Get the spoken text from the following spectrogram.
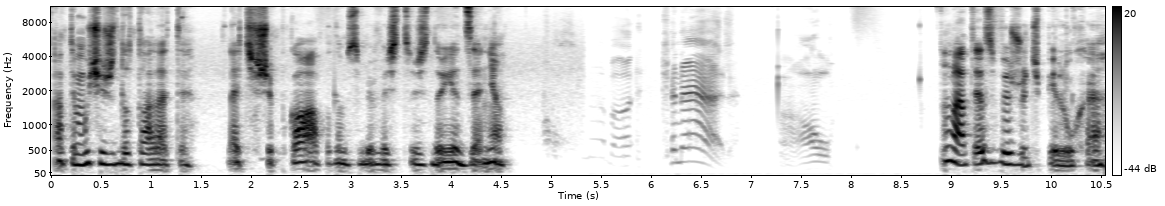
A ty musisz do toalety. Leć szybko, a potem sobie weź coś do jedzenia. Teraz wyrzuć pieluchę.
